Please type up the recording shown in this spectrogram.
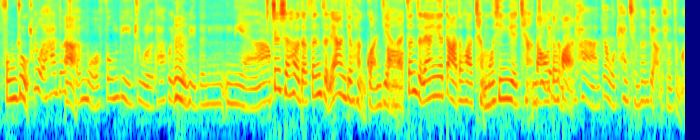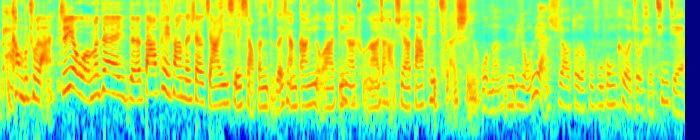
封住。如果它都成膜封闭住了，它会特别的黏啊。这时候的分子量就很关键了，分子量越大的话，成膜性越强。高的话，看啊，在我看成分表的时候怎么看？看不出来，只有我们在的搭配方的时候加一些小分子的，像甘油啊、丁二醇啊，最好是要搭配起来使用。我们永远需要做的护肤功课就是清洁。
